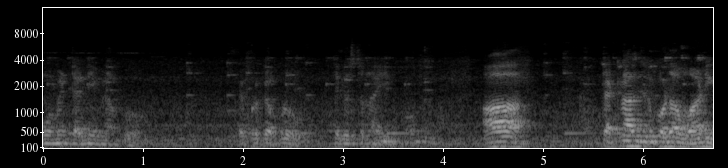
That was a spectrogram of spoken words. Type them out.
మూమెంట్ అన్నీ మాకు ఎప్పటికప్పుడు తెలుస్తున్నాయి. ఆ టెక్నాలజీని కూడా వాడి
